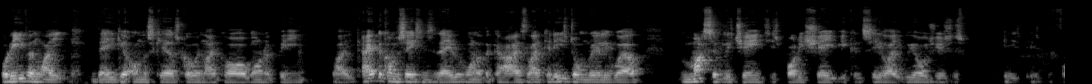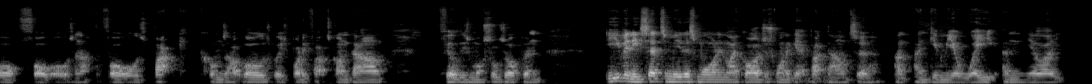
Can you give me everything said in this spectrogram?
But even like they get on the scales going like, oh, I want to be like I had the conversation today with one of the guys, like, and he's done really well, massively changed his body shape. You can see like we always use his his, his before photos and after photos, back comes out loads where his body fat's gone down, filled his muscles up and even he said to me this morning, like, oh, I just want to get back down to and, and give me a weight and you're like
